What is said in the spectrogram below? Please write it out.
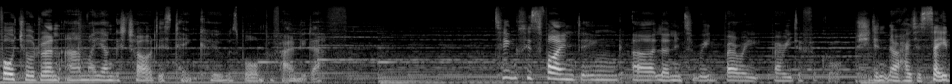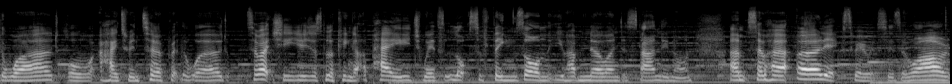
four children and my youngest child is Tink, who was born profoundly deaf. Tinks is finding uh, learning to read very, very difficult. She didn't know how to say the word or how to interpret the word. So actually you're just looking at a page with lots of things on that you have no understanding on. Um, so her early experiences, or our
